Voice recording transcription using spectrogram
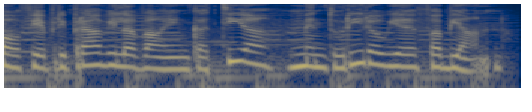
OF je pripravila vajenka Tija, mentoriral je Fabian.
